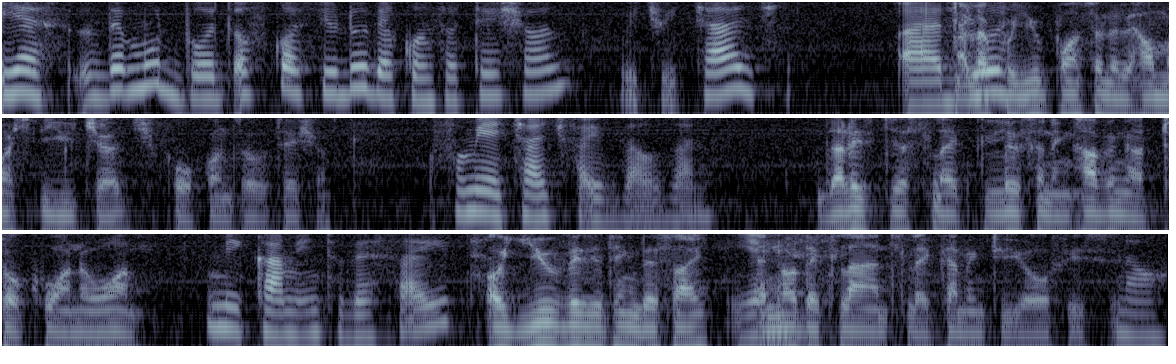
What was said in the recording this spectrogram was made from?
Yes, the mood boards, of course, you do the consultation, which we charge. Uh, And like for you personally, how much do you charge for consultation? for me, I charge 5,000. That is just like listening, having a talk one-on-one. Me coming to the site. Or you visiting the site and not the client like coming to your office? No,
